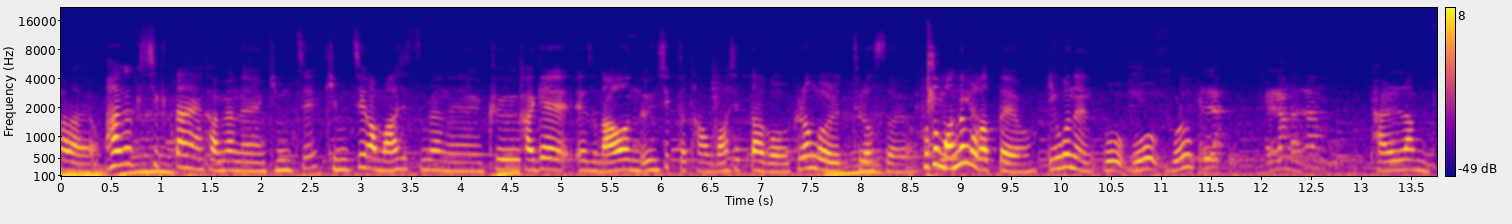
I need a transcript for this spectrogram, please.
팔아요. 한국 식당에 가면은 김치? 김치가 맛있으면은 그 가게에서 나온 음식도 다 맛있다고 그런 걸 들었어요. 보통 맞는 것 같아요. 이거는 뭐, 뭐, 뭐라고? 달람부.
